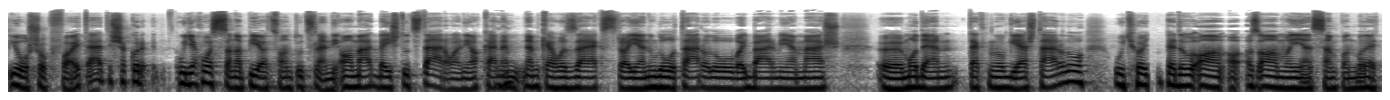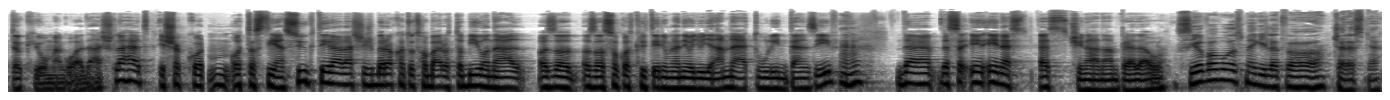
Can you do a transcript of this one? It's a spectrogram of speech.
jó sok fajtát, és akkor ugye hosszan a piacon tudsz lenni, almát be is tudsz tárolni, akár nem, nem kell hozzá extra ilyen ulótároló, vagy bármilyen más ö, modern technológiás tároló, úgyhogy például al- az alma ilyen szempontból egy tök jó megoldás lehet, és akkor mm, ott azt ilyen szűk térállás is berakhatod, ha bár ott a bionál az a, az a szokott kritérium lenni, hogy ugye nem lehet túl intenzív, uh-huh. De, de én, én ezt, ezt csinálnám például. Szilva volt még, illetve a cseresznye.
